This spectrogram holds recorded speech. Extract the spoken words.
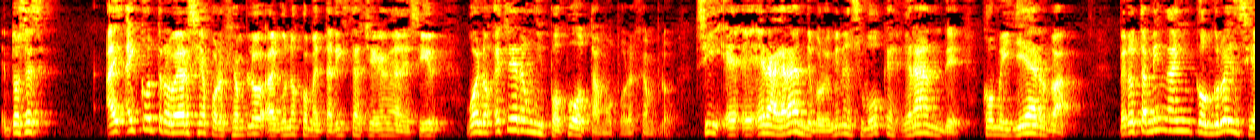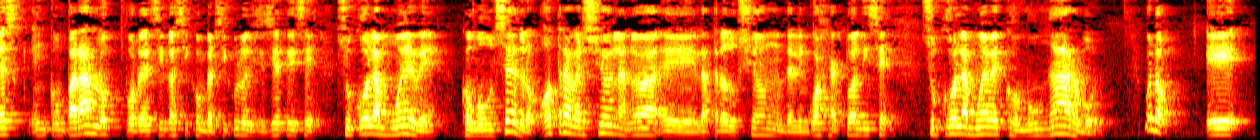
Entonces, hay, controversia, por ejemplo, algunos comentaristas llegan a decir, bueno, este era un hipopótamo, por ejemplo. Sí, e, e, era grande, porque miren, su boca es grande, come hierba. Pero también hay incongruencias en compararlo, por decirlo así, con versículo 17, dice, su cola mueve como un cedro. Otra versión, la nueva, eh, la traducción del lenguaje actual dice, su cola mueve como un árbol. Bueno, eh,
